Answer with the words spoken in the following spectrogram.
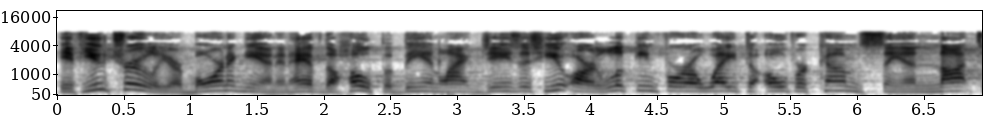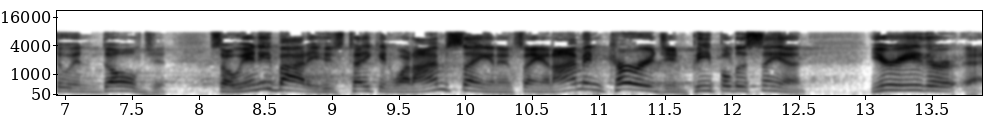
If you truly are born again and have the hope of being like Jesus, you are looking for a way to overcome sin, not to indulge it. So anybody who's taking what I'm saying and saying, I'm encouraging people to sin, you're either uh,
